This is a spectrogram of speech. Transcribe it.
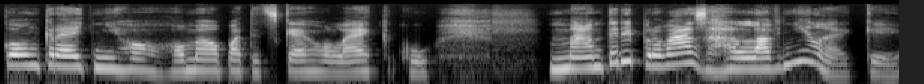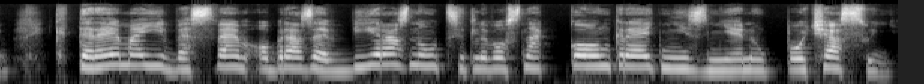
konkrétního homeopatického léku. Mám tedy pro vás hlavní léky, které mají ve svém obraze výraznou citlivost na konkrétní změnu počasí.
